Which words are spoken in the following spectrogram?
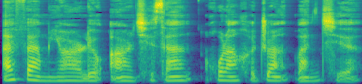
FM 幺二六二七三《呼兰河传》完结。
